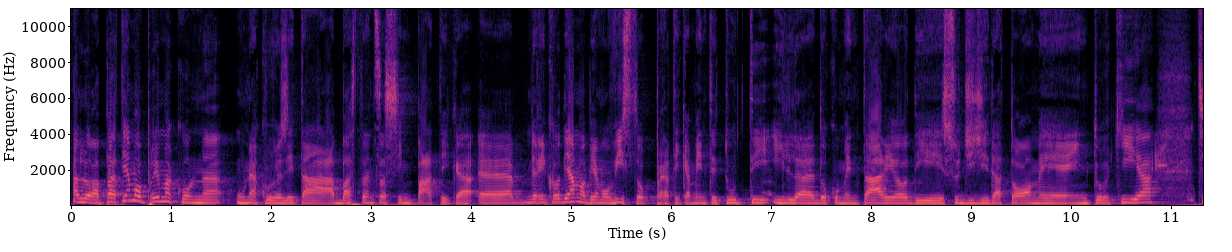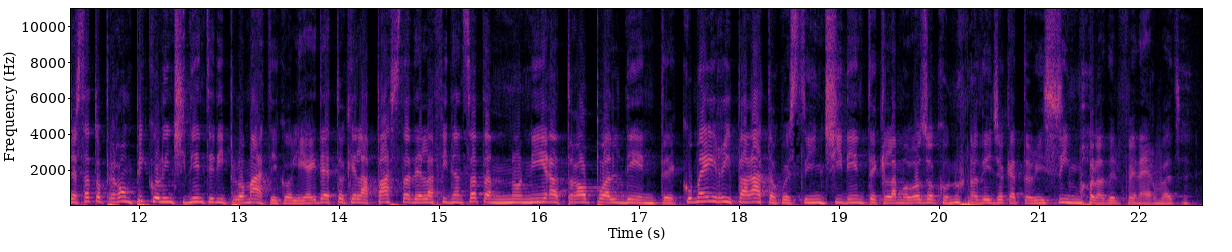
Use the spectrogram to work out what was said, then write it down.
Allora, partiamo prima con una curiosità abbastanza simpatica. Eh, ricordiamo, abbiamo visto praticamente tutti il documentario di, su Gigi Datome in Turchia. C'è stato però un piccolo incidente diplomatico lì. Hai detto che la pasta della fidanzata non era troppo al dente. Come hai riparato questo incidente clamoroso con uno dei giocatori simbolo del Fenerbahce?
